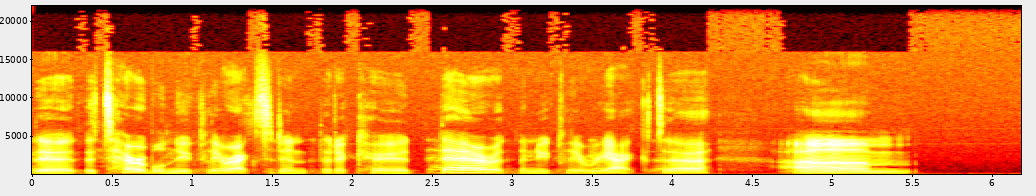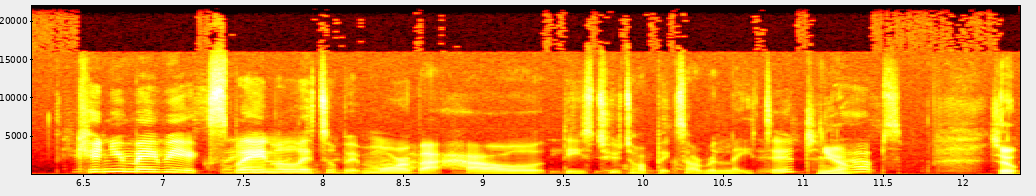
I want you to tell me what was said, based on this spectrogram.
the, the terrible nuclear accident that occurred there at the nuclear reactor. Um, can you maybe explain a little bit more about how these two topics are related, Yeah. perhaps? So,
